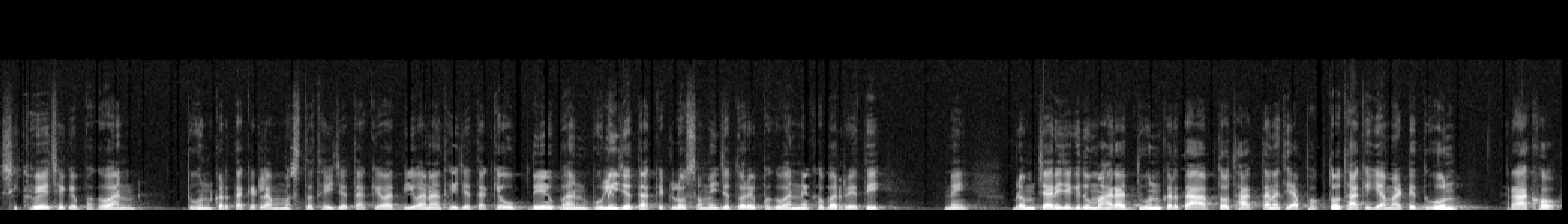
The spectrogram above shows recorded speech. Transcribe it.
શીખવે છે કે ભગવાન ધૂન કરતાં કેટલા મસ્ત થઈ જતા, કેવા દીવાના થઈ જતા, કેવું દેહભાન ભૂલી જતા, કેટલો સમય જતો રહે ભગવાનને ખબર રહેતી નહીં. બ્રહ્મચારી જે કીધું, મહારાજ, ધૂન કરતાં આપ થાકતા નથી આ ભક્તો થાકી ગયા માટે ધૂન રાખો.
